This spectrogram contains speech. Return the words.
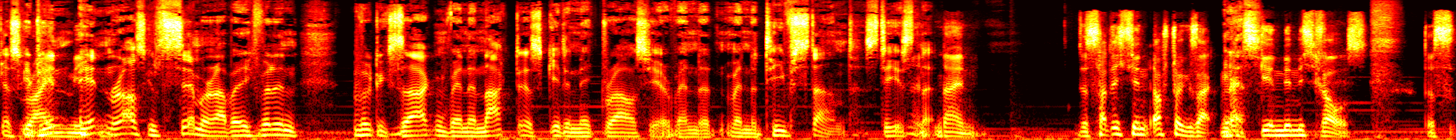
Es gibt hin, hinten raus gibt's Zimmer, aber ich würde wirklich sagen, wenn er nackt ist, geht er nicht raus hier, wenn der, wenn der tief stand. Nein, nein, das hatte ich dir öfter gesagt. Yes. Nackt gehen wir nicht raus. Das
